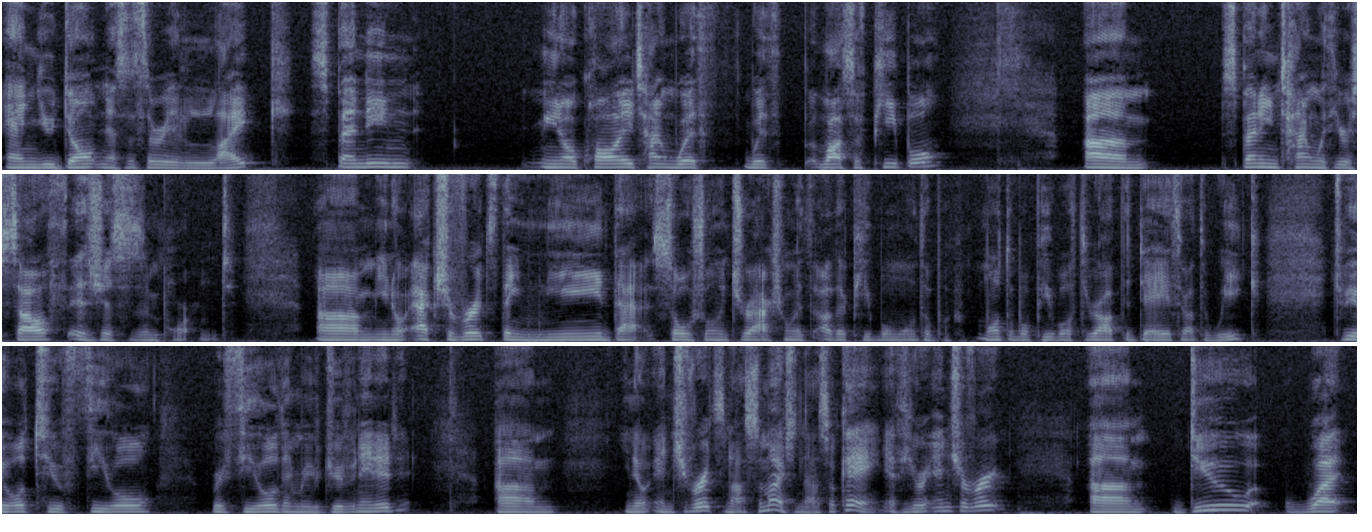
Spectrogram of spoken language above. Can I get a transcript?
and you don't necessarily like spending, you know, quality time with with lots of people, um, spending time with yourself is just as important. Um, you know, extroverts they need that social interaction with other people, multiple multiple people throughout the day, throughout the week, to be able to feel refueled and rejuvenated. Um, you know, introverts not so much, and that's okay. If you're an introvert, um, do what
